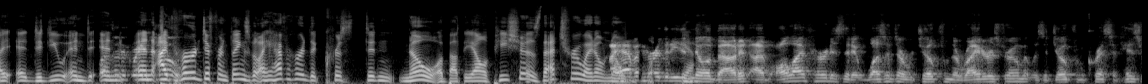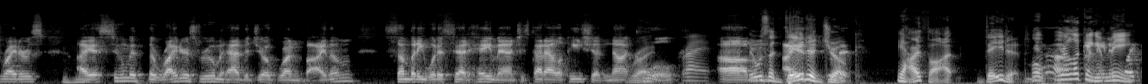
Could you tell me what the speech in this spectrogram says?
I, uh, did you and and Wasn't and I've heard different things, but I have heard that Chris didn't know about the alopecia. Is that true? I don't know. I haven't heard that he didn't Yeah. know about it. I've, all I've heard is that it wasn't a joke from the writers' room. It was a joke from Chris and his writers. Mm-hmm. I assume if the writers' room had had the joke run by them, somebody would have said, "Hey, man, she's got alopecia. Not Right. cool." Right. Um, It was a dated assume joke. Yeah. I thought dated. Well, Yeah, you're looking I at me. like-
